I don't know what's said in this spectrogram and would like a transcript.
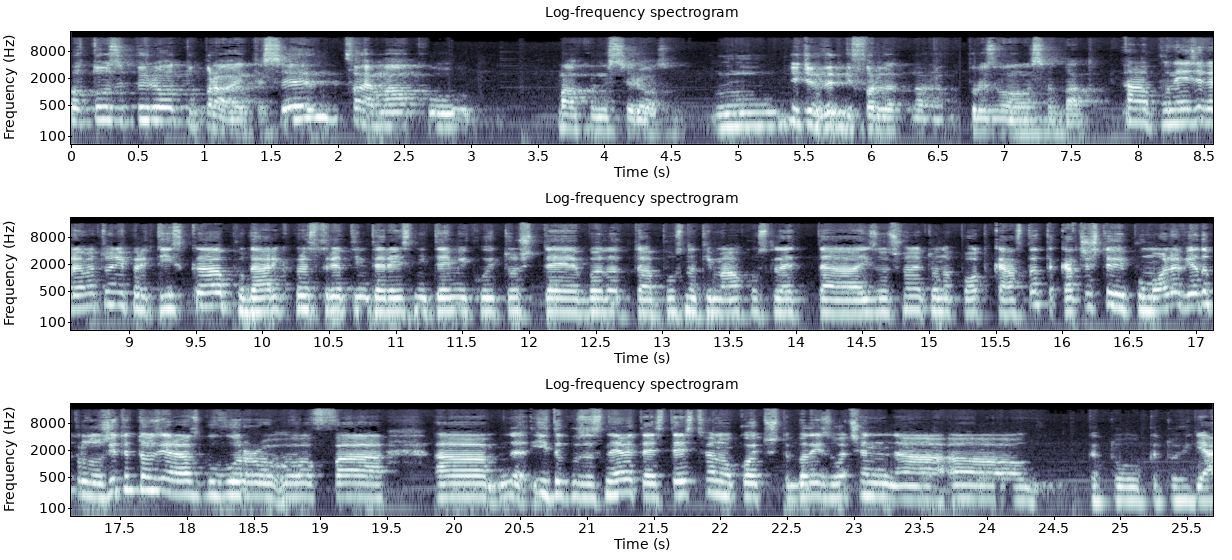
в този период оправяйте се. Това е малко, малко несериозно един вид ги фърлят на произвола на съдбата. А, понеже времето ни притиска, подарик предстоят интересни теми, които ще бъдат а, пуснати малко след а, излъчването на подкаста, така че ще ви помоля вие да продължите този разговор в, а, а, и да го заснемете естествено, който ще бъде излъчен а, а, като, като видеа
